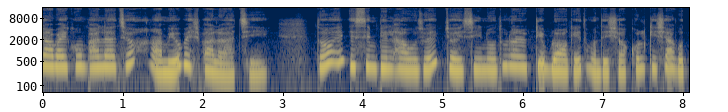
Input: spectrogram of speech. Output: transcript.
সবাই খুব ভালো আছো, আমিও বেশ ভালো আছি। তো এই সিম্পল হাউস ওয়াইফ জয়শ্রী নতুন আর একটি ব্লগে তোমাদের সকলকে স্বাগত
